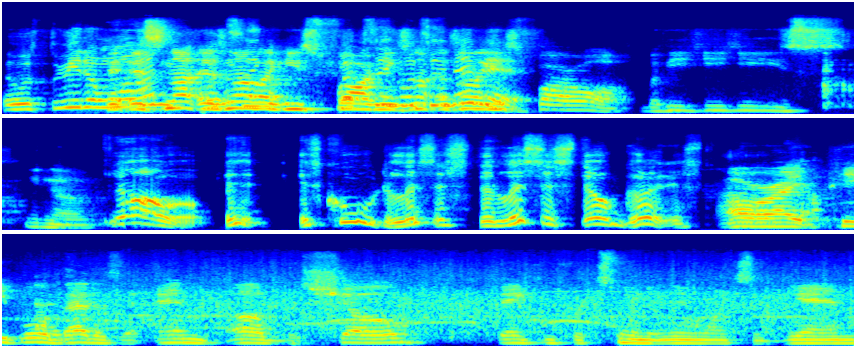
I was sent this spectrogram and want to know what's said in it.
It was three to one. It's not. It's Put not Sing- like he's far. He's not, it's not like he's far off, but he, he he's you know. Yo, it, it's cool. The list is the list is still good. It's, All right, people. That is the end of the show. Thank you for tuning in once again.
